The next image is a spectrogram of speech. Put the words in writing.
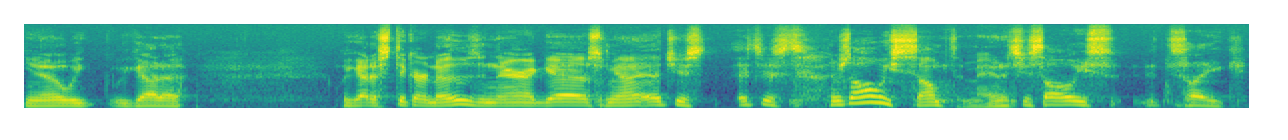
you know, we we gotta we gotta stick our nose in there. I guess. I mean, I, it just it's just there's always something, man. It's just always it's like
